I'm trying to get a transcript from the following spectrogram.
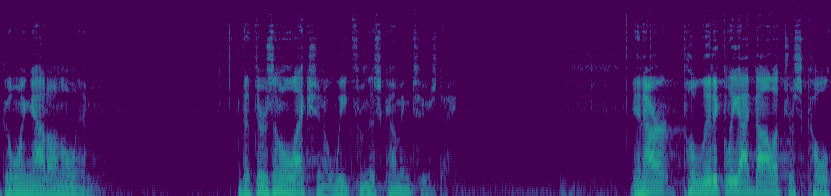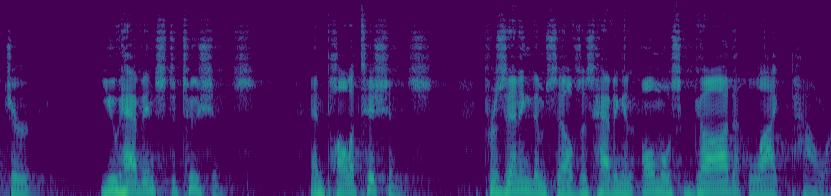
going out on a limb, that there's an election a week from this coming Tuesday. In our politically idolatrous culture, you have institutions and politicians presenting themselves as having an almost God like power.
